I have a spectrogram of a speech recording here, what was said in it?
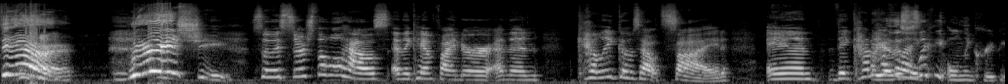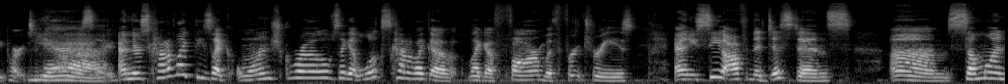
there. Where is she?" So they search the whole house and they can't find her. And then Kelly goes outside and they kind Oh of yeah, have this like, is like the only creepy part to me. yeah, honestly. and there's kind of like these like orange groves. Like it looks kind of like a like a farm with fruit trees, and you see off in the distance, um, someone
